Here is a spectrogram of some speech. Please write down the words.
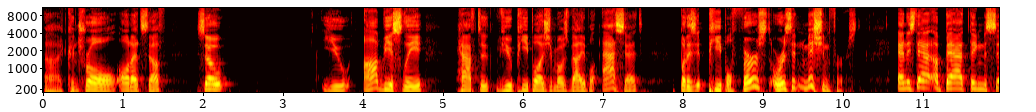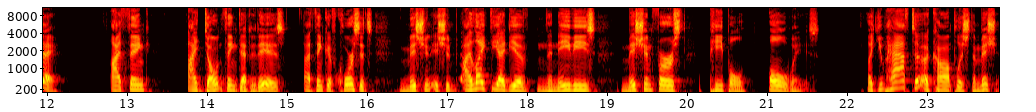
uh, control, all that stuff. So you obviously have to view people as your most valuable asset, but is it people first or is it mission first? And is that a bad thing to say? I think I don't think that it is. I think of course it's mission it should I like the idea of the Navy's mission first, people always. Like you have to accomplish the mission.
